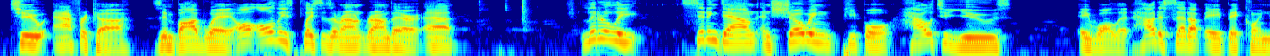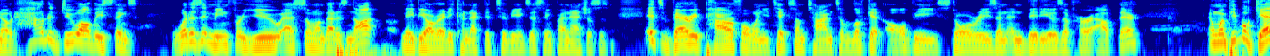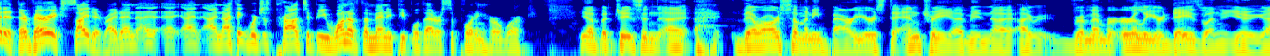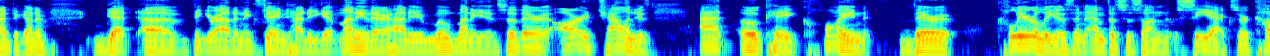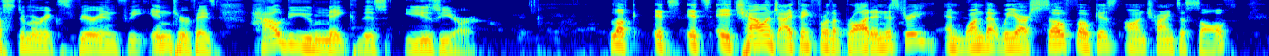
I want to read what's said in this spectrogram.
to Africa, Zimbabwe, all, all these places around around there. Uh, literally sitting down and showing people how to use a wallet, how to set up a Bitcoin node, how to do all these things. What does it mean for you as someone that is not maybe already connected to the existing financial system? It's very powerful when you take some time to look at all the stories and, and videos of her out there. And when people get it, they're very excited, right? And, and and I think we're just proud to be one of the many people that are supporting her work. Yeah, but Jason, uh, there are so many barriers to entry. I mean, I, I, remember earlier days when you know you had to kind of get uh figure out an exchange. How do you get money there? How do you move money? So there are challenges. At OKCoin there clearly is an emphasis on cx or customer experience the interface. How do you make this easier? Look it's it's a challenge i think for the broad industry and one that we are so focused on trying to solve.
